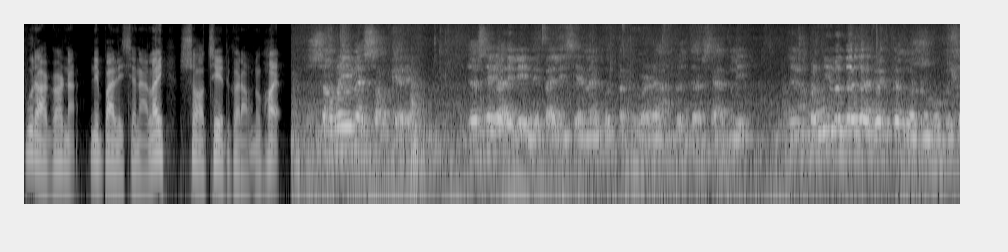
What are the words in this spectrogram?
पूरा गर्न नेपाली सेनालाई सचेत गराउनु भयो समयमा सकेर जसरी अहिले नेपाली सेनाको तर्फबाट हाम्रो दर्शकले जुन प्रतिबद्धता व्यक्त गर्नुभएको छ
